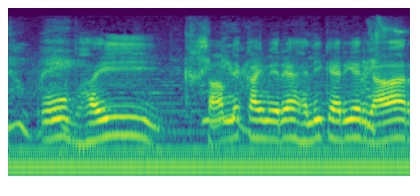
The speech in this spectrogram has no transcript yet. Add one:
No ओ way. भाई सामने काइमेरिया हेली कैरियर यार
